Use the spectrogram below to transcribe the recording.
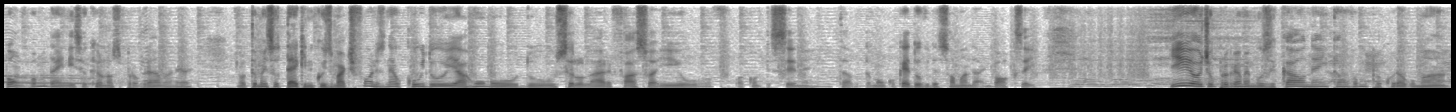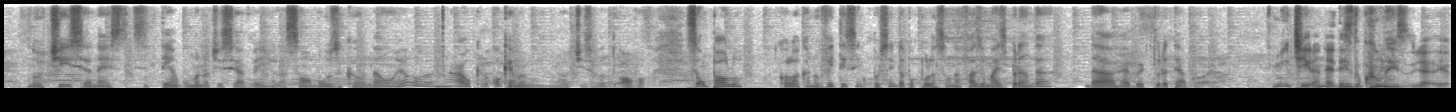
Bom, vamos dar início aqui ao nosso programa, né? Eu também sou técnico em smartphones, né? Eu cuido e arrumo do celular, faço aí o acontecer, né? Tá, tá bom? Qualquer dúvida é só mandar inbox aí. E hoje o programa é musical, né? Então vamos procurar alguma notícia, né? Se tem alguma notícia a ver em relação à música ou não. Eu, ah, eu quero qualquer notícia. Ó, São Paulo coloca 95% da população na fase mais branda da reabertura até agora. Mentira, né? Desde o começo. Já, eu,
